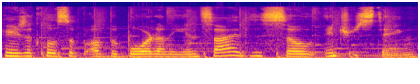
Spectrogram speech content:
Here's a close-up of the board on the inside. This is so interesting.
